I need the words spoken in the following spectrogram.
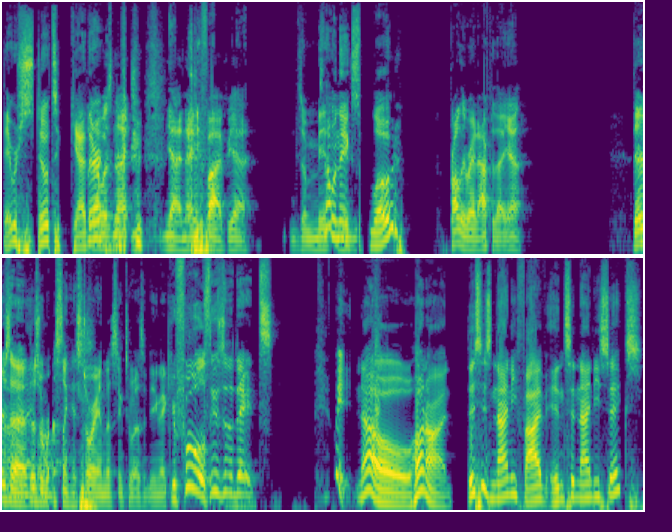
They were still together. That was nine. yeah, ninety five. Yeah, it's a mid. Is that when they mid- explode? probably right after that. Yeah. There's oh, a Alright, there's a wrestling historian listening to us and being like, "You fools! These are the dates." Wait, no, hold on. This is 95 into 96?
